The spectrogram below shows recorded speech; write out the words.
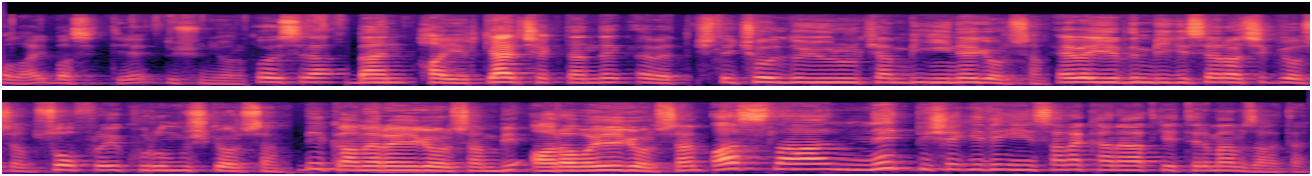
Olay basit diye düşünüyorum. Dolayısıyla ben hayır gerçekten de evet işte çölde yürürken bir iğne görsem, eve girdim bilgisayarı açık görsem, sofrayı kurulmuş görsem, bir kamerayı görsem, bir arabayı görsem asla net bir şekilde insana kanaat getirmem zaten.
